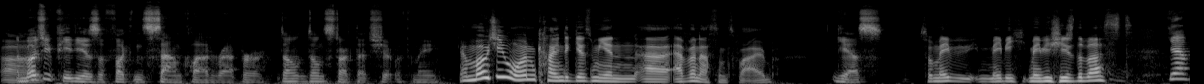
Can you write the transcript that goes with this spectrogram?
Uh, Emojipedia is a fucking SoundCloud rapper. Don't don't start that shit with me. Emoji One kind of gives me an uh, Evanescence vibe, Yes. so maybe maybe maybe she's the best. Yeah,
